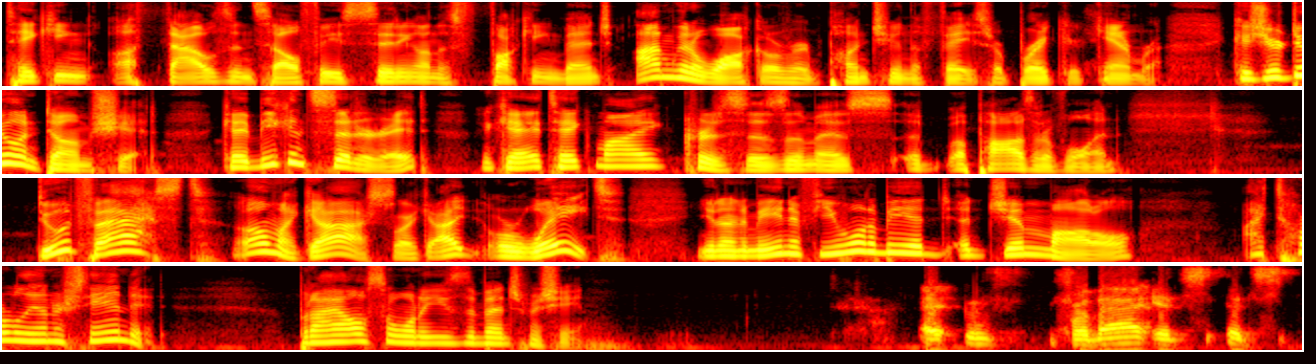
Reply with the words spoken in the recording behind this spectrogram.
taking a thousand selfies sitting on this fucking bench, I'm gonna walk over and punch you in the face or break your camera because you're doing dumb shit. Okay, be considerate. Okay, take my criticism as a, a positive one. Do it fast. Oh my gosh, like I or wait. You know what I mean? If you want to be a, a gym model, I totally understand it, but I also want to use the bench machine. It, for that, it's it's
